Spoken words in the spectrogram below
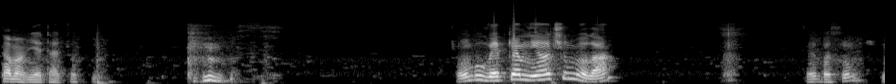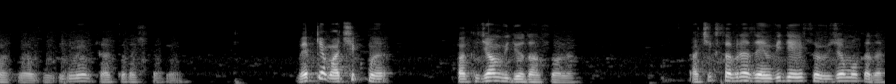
Tamam yeter çok iyi. Oğlum bu webcam niye açılmıyor lan? Ve basılı mı tutmak lazım? Bilmiyorum ki arkadaşlar ya. Webcam açık mı? Bakacağım videodan sonra. Açıksa biraz Nvidia'yı söveceğim o kadar.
